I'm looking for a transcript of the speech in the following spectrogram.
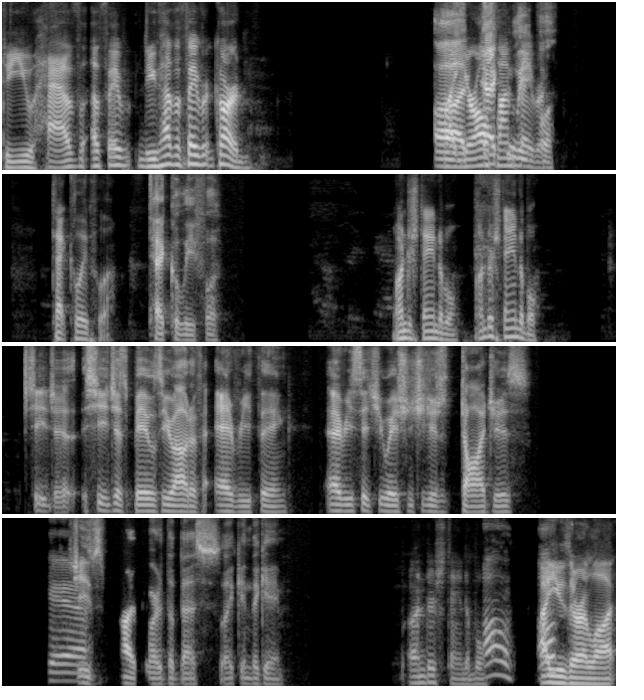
do you have a favorite? Do you have a favorite card? Like uh, your all-time Kefla. favorite. Tech Kefla. Tech Kefla. Understandable. Understandable. She just she just bails you out of everything. Every situation she just dodges. Yeah. She's by far the best like in the game. Understandable. I'll, I I'll, use her a lot.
